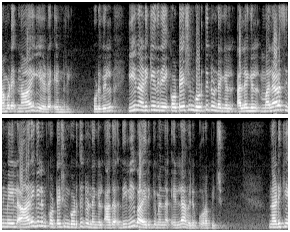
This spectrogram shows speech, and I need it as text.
നമ്മുടെ നായികയുടെ എൻട്രി. ഒടുവിൽ ഈ നടിക്കെതിരെ കൊട്ടേഷൻ കൊടുത്തിട്ടുണ്ടെങ്കിൽ അല്ലെങ്കിൽ മലയാള സിനിമയിൽ ആരെങ്കിലും കൊട്ടേഷൻ കൊടുത്തിട്ടുണ്ടെങ്കിൽ അത് ദിലീപ് ആയിരിക്കുമെന്ന് എല്ലാവരും ഉറപ്പിച്ചു. നടിക്ക്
